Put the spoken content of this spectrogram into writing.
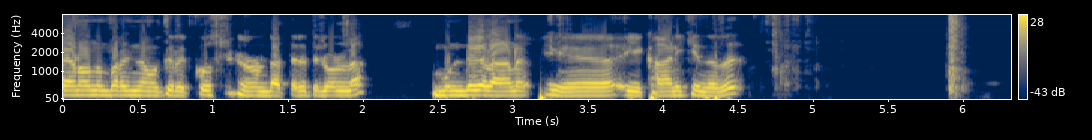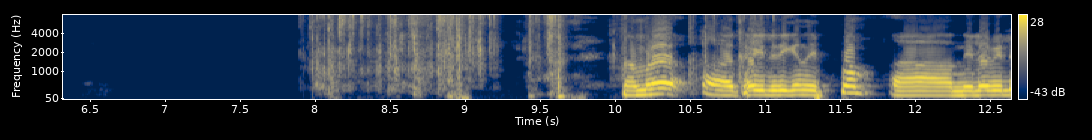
വേണമെന്നും പറഞ്ഞ് നമുക്ക് റിക്വസ്റ്റ് ഇട്ടിട്ടുണ്ട്. അത്തരത്തിലുള്ള മുണ്ടുകളാണ് ഈ കാണിക്കുന്നത്. നമ്മുടെ കയ്യിലിരിക്കുന്ന ഇപ്പം നിലവിൽ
